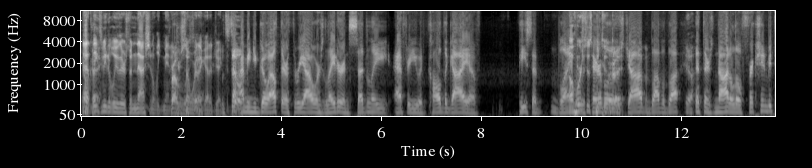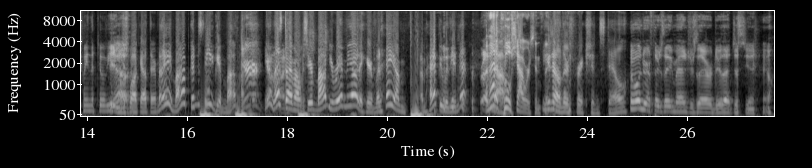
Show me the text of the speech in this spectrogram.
That Okay. leads me to believe there's a National League manager Probably somewhere so. that got But ejected. still- I mean, you go out there three hours later, and suddenly, after you had called the guy a piece of blank A who horse's was terrible patoot. at his Right. job and blah blah blah. Yeah. That there's not a little friction between the two of you. You just walk out there, but hey Bob, good to see you again, Bob. You're you know, last gone. time I was here, Bob, you ran me out of here, but hey, I'm I'm happy with you now. I've had Nah. a cool shower since then. You know, there's friction still. I wonder if there's any managers there who do that. Just you know,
